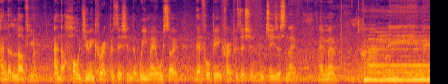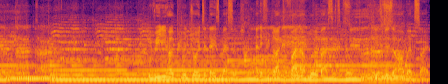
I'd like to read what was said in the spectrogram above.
and that love you and that hold you in correct position, that we may also, therefore, be in correct position. In Jesus' name, amen. Really hope you enjoyed today's message. And if you'd like to find out more about City Hill, please visit our website,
